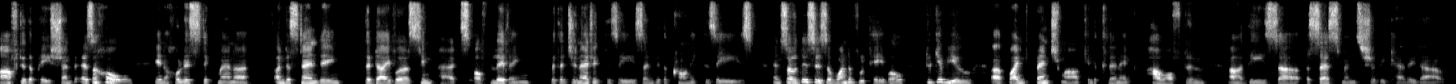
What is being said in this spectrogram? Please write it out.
after the patient as a whole in a holistic manner, understanding the diverse impacts of living with a genetic disease and with a chronic disease. And so this is a wonderful table to give you a benchmark in the clinic how often uh, these uh, assessments should be carried out.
